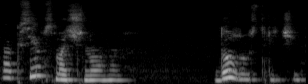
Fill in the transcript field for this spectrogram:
Так, всім смачного. До зустрічі!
